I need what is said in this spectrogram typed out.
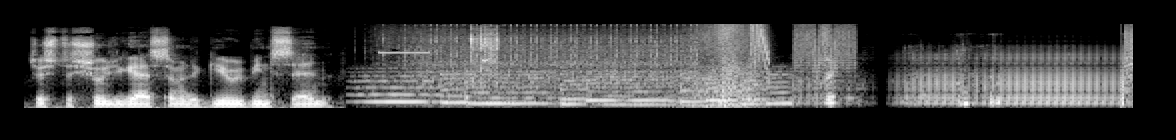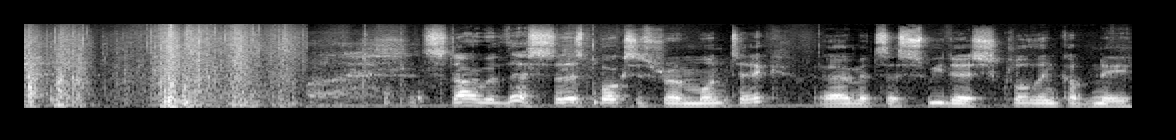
just to show you guys some of the gear we've been sent. Let's start with this. So this box is from Montec. Um, it's a Swedish clothing company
